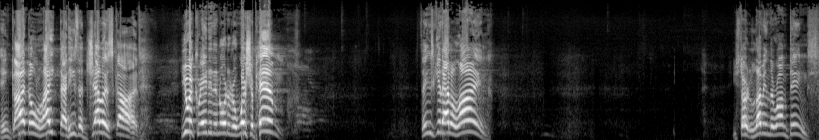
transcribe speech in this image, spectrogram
And God don't like that. He's a jealous God. You were created in order to worship him. Things get out of line. You start loving the wrong things.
